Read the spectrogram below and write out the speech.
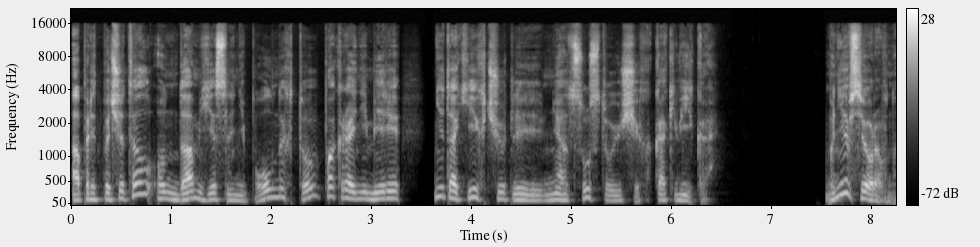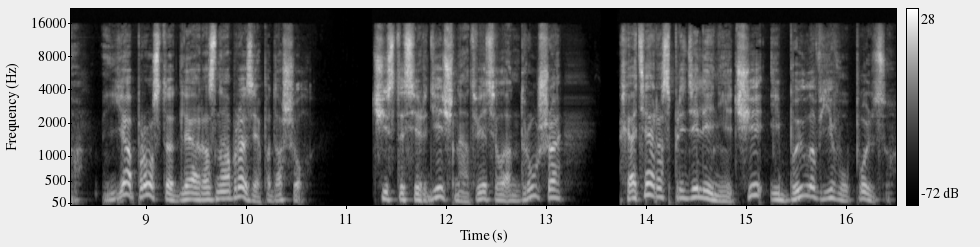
А предпочитал он дам, если не полных, то, по крайней мере, не таких чуть ли не отсутствующих, как Вика. «Мне все равно. Я просто для разнообразия подошел». Чистосердечно ответил Андруша, хотя распределение Че и было в его пользу.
